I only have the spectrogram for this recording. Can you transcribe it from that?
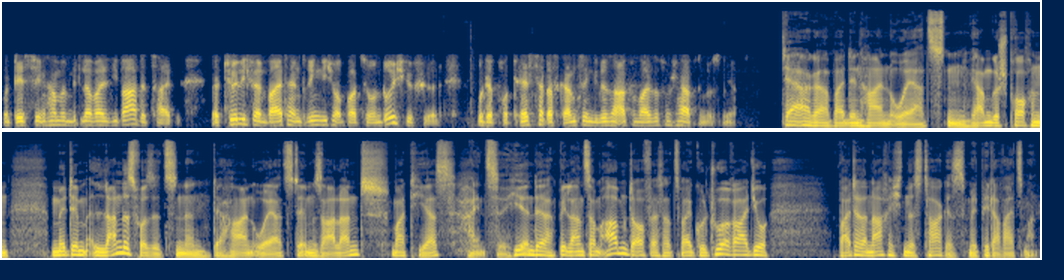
und deswegen haben wir mittlerweile die Wartezeiten. Natürlich werden weiterhin dringliche Operationen durchgeführt und der Protest hat das Ganze in gewisser Art und Weise verschärfen müssen, ja. Der Ärger bei den HNO-Ärzten. Wir haben gesprochen mit dem Landesvorsitzenden der HNO-Ärzte im Saarland, Matthias Heinze. Hier in der Bilanz am Abend auf SA2 Kulturradio. Weitere Nachrichten des Tages mit Peter Weizmann.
